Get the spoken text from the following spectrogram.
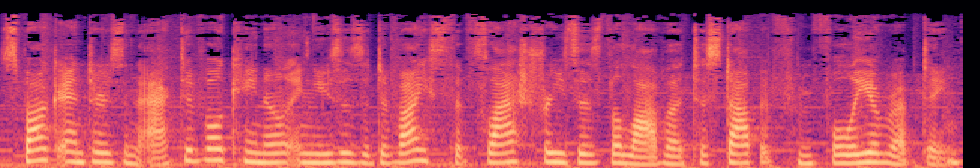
Spock enters an active volcano and uses a device that flash freezes the lava to stop it from fully erupting.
